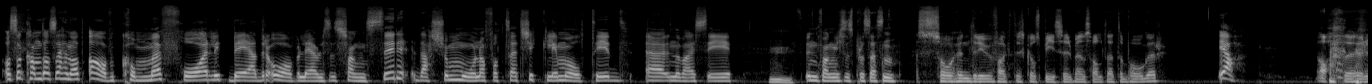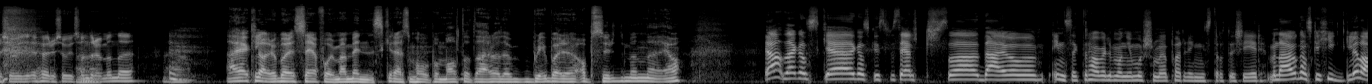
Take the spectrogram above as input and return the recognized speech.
Og så kan det også hende at avkommet får litt bedre overlevelsessjanser dersom moren har fått seg et skikkelig måltid eh, underveis i unnfangelsesprosessen. Så hun driver faktisk og spiser mens alt dette pågår? Ja. Oh, det høres jo, høres jo ut som drømmen, det. Nei, Jeg klarer jo bare å se for meg mennesker jeg, som holder på med alt dette her, og det blir bare absurd, men eh, ja. Ja, det er ganske, ganske spesielt. Så det er jo, Insekter har veldig mange morsomme paringsstrategier. Men det er jo ganske hyggelig, da.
